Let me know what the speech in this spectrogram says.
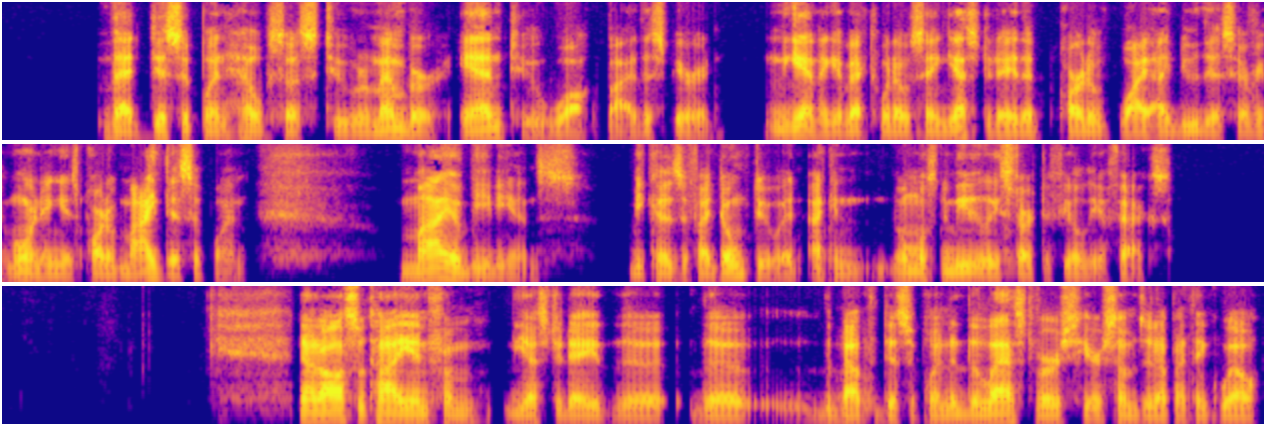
that discipline helps us to remember and to walk by the spirit. And again, I get back to what I was saying yesterday that part of why I do this every morning is part of my discipline, my obedience, because if I don't do it, I can almost immediately start to feel the effects. Now to also tie in from yesterday the the, the about the discipline and the last verse here sums it up I think well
